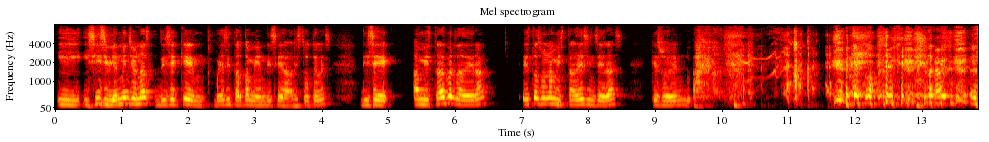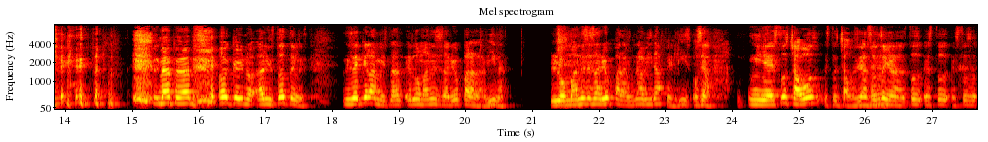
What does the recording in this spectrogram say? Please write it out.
Y, y sí, si bien mencionas, dice que, voy a citar también, dice Aristóteles, dice, amistad verdadera, estas son amistades sinceras que suelen... Ok, no, Aristóteles. Dice que la amistad es lo más necesario para la vida. Lo más necesario para una vida feliz. O sea, ni estos chavos, estos chavos, ya son señoras, estos, estos, estos,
